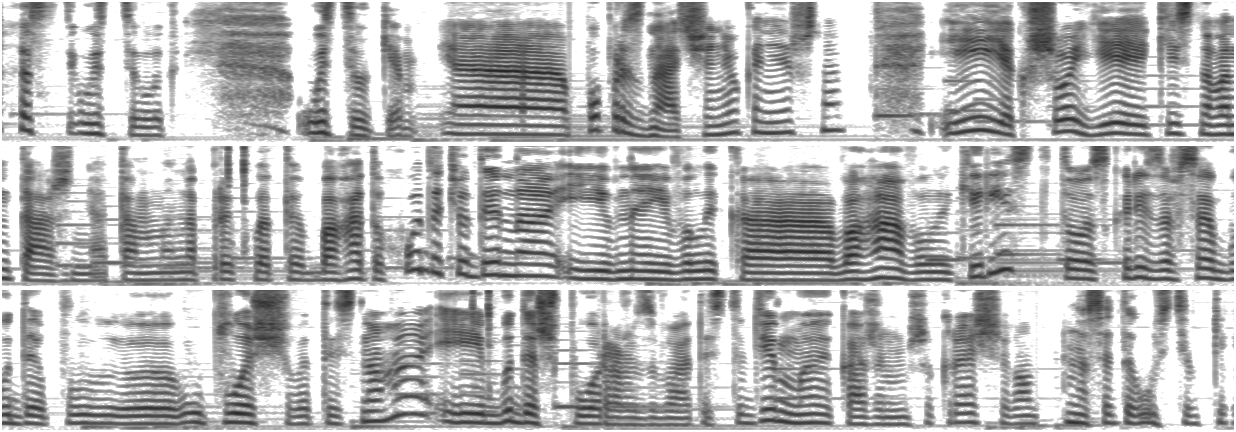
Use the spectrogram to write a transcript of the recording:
устілок. Устілки. Е, по призначенню, звісно. І якщо є якісь навантаження, там, наприклад, багато ходить людина, і в неї велика вага, великий ріст, то, скоріше за все, буде е, уплощуватись нога і буде шпора розвиватись. Тоді ми кажемо, що краще вам носити устілки.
